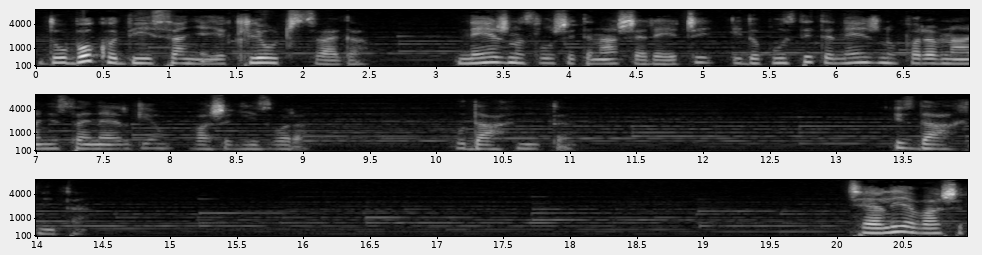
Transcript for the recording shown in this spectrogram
Duboko disanje je ključ svega. Nežno slušajte naše reči i dopustite nežno poravnanje sa energijom vašeg izvora. Udahnite. Izdahnite. Ćelije vašeg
